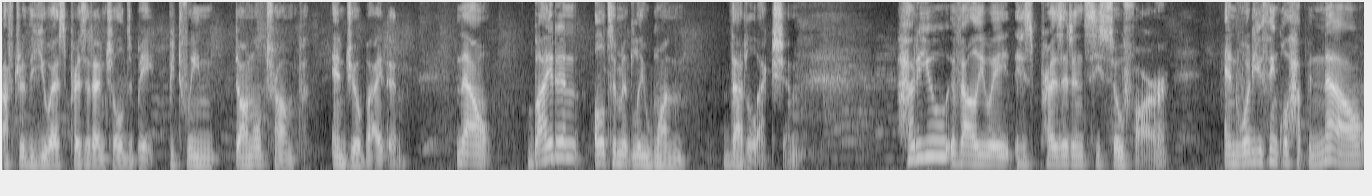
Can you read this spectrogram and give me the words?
after the US presidential debate between Donald Trump and Joe Biden. Now, Biden ultimately won that election. How do you evaluate his presidency so far? And what do you think will happen now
